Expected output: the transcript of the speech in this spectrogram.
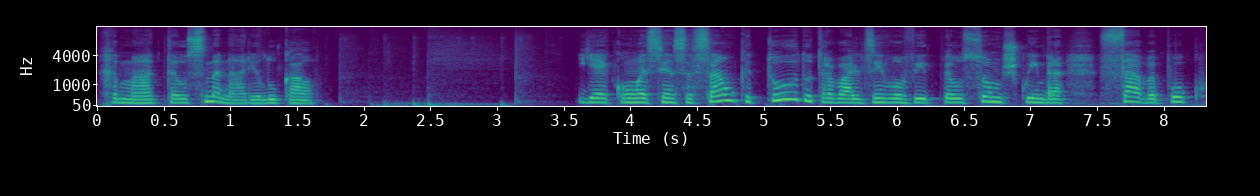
remata o semanário local. E é com a sensação que todo o trabalho desenvolvido pelo Somos Coimbra sabe a pouco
